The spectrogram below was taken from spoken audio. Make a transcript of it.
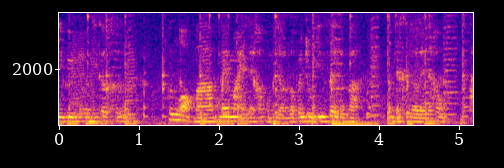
รีวิวในวันนี้ก็คือ เพิ่งออกมาใหม่ๆเลยครับผมเดี๋ยวเราไปดูอินเสิร์ตกันว่ามันจะคืออะไรนะครับไป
